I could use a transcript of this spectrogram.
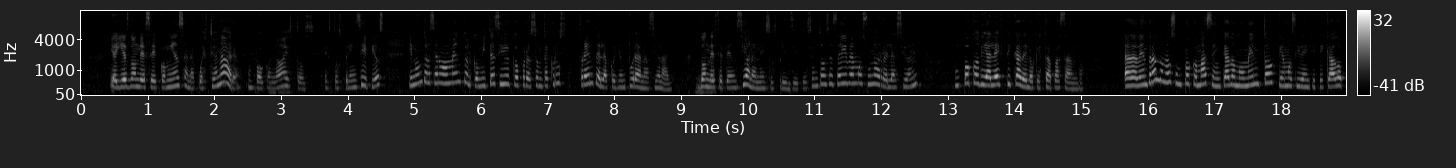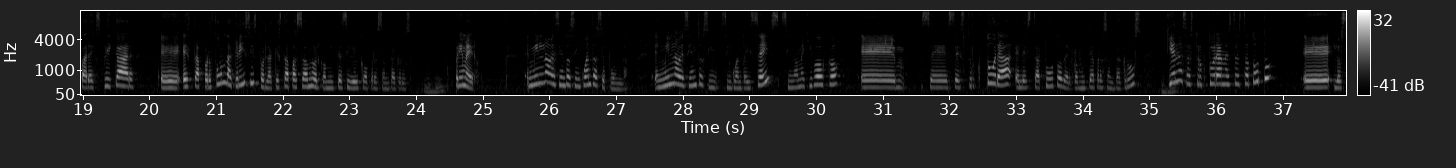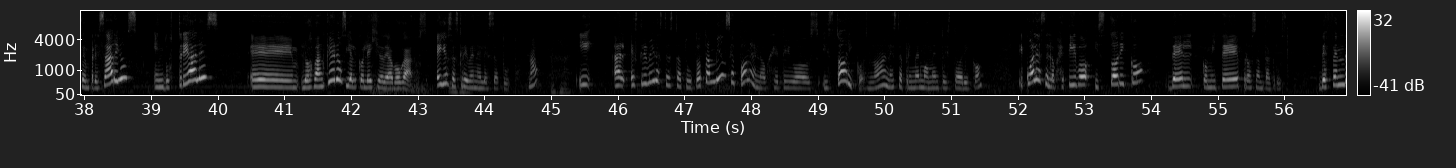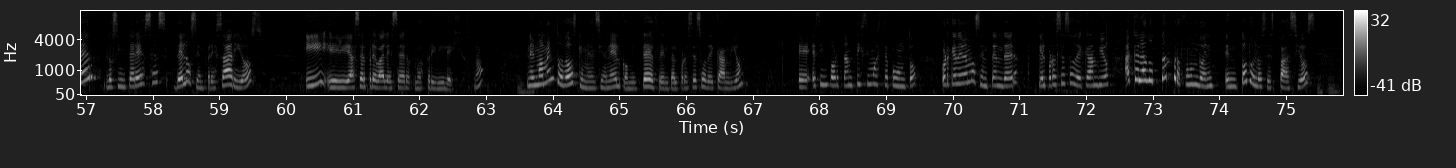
y ahí es donde se comienzan a cuestionar un poco ¿no? estos, estos principios. Y en un tercer momento, el Comité Cívico Pro Santa Cruz frente a la coyuntura nacional, donde se tensionan esos principios. Entonces ahí vemos una relación un poco dialéctica de lo que está pasando. Adentrándonos un poco más en cada momento que hemos identificado para explicar eh, esta profunda crisis por la que está pasando el Comité Cívico Pro Santa Cruz. Uh -huh. Primero, en 1950 se funda. En 1956, si no me equivoco, eh, se, estructura el estatuto del Comité Pro Santa Cruz. ¿Quiénes estructuran este estatuto? Eh, los empresarios, industriales, eh, los banqueros y el colegio de abogados. Ellos escriben el estatuto, ¿no? Y al escribir este estatuto también se ponen objetivos históricos, ¿no? En este primer momento histórico. ¿Y cuál es el objetivo histórico del Comité Pro Santa Cruz? Defender los intereses de los empresarios y, hacer prevalecer los privilegios, ¿no? En el momento 2 que mencioné el comité frente al proceso de cambio, eh, es importantísimo este punto porque debemos entender que el proceso de cambio ha calado tan profundo en, todos los espacios,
